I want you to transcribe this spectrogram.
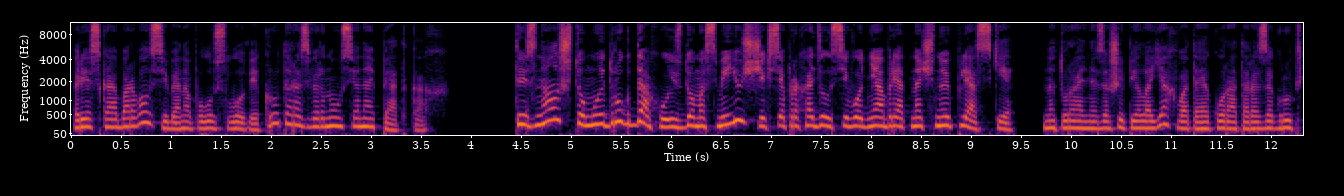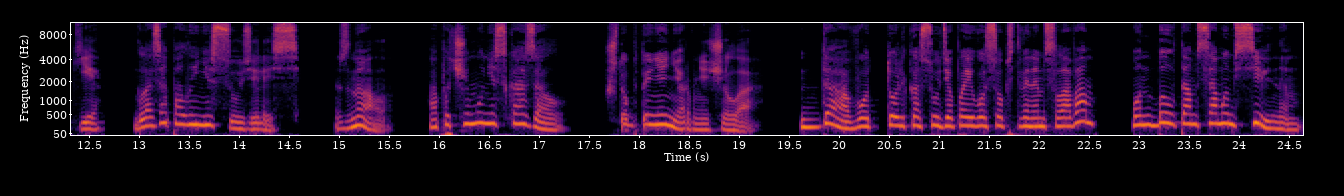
резко оборвал себя на полуслове, круто развернулся на пятках. «Ты знал, что мой друг Даху из Дома Смеющихся проходил сегодня обряд ночной пляски?» Натурально зашипела я, хватая куратора за грудки. Глаза полыни сузились. «Знал. А почему не сказал?» «Чтоб ты не нервничала». «Да, вот только, судя по его собственным словам, он был там самым сильным.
